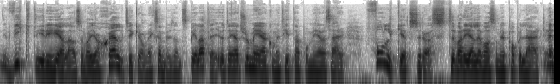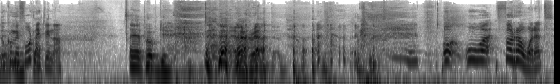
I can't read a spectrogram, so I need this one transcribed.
vikt i det hela, alltså vad jag själv tycker om det, exempelvis inte spelat det, utan jag tror mer jag kommer titta på mer så här folkets röst vad det gäller vad som är populärt Men då kommer inte. Fortnite vinna. Eh, PUBG. Eller Red Dead. Och, och förra året,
